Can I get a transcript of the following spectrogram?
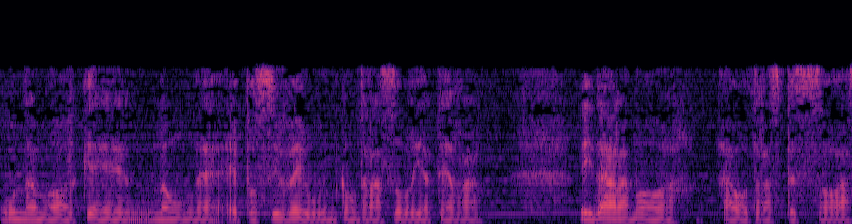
um amor que não é possível encontrar sobre a terra e dar amor a outras pessoas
